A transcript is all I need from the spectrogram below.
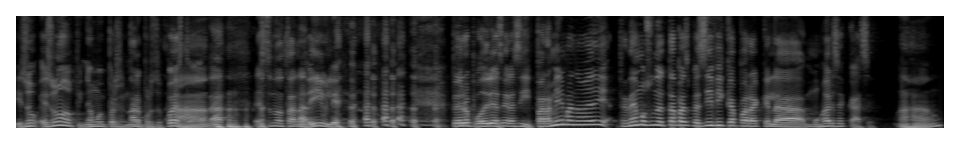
Y eso, eso es una opinión muy personal, por supuesto, Ajá. ¿verdad? Esto no está en la Biblia. Pero podría ser así. Para mí, hermano Eddie, tenemos una etapa específica para que la mujer se case. Ajá.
